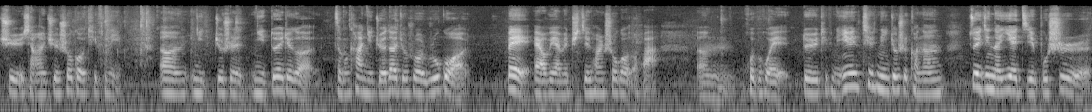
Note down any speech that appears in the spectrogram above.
去想要去收购 Tiffany。嗯，你就是你对这个怎么看？你觉得就是说如果被 LVMH 集团收购的话，嗯，会不会对于 Tiffany？因为 Tiffany 就是可能最近的业绩不是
